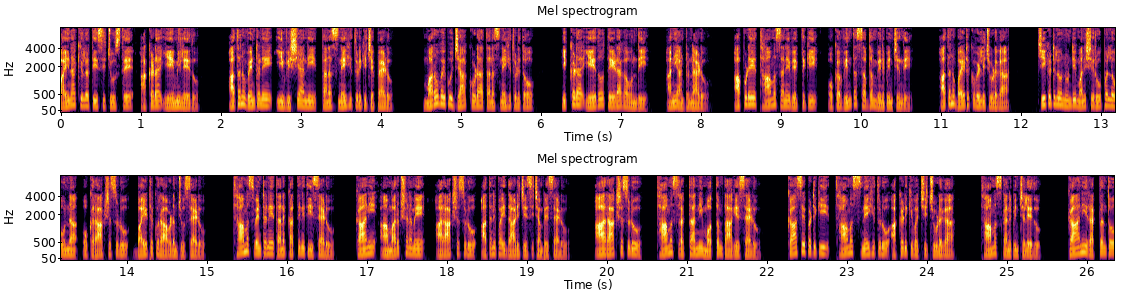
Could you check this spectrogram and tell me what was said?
బైనాక్యులర్ తీసి చూస్తే అక్కడ ఏమీ లేదు. అతను వెంటనే ఈ విషయాన్ని తన స్నేహితుడికి చెప్పాడు. మరోవైపు జాక్ కూడా తన స్నేహితుడితో ఇక్కడ ఏదో తేడాగా ఉంది అని అంటున్నాడు. అప్పుడే థామస్ అనే వ్యక్తికి ఒక వింత శబ్దం వినిపించింది. అతను బయటకు వెళ్ళి చూడగా చీకటిలో నుండి మనిషి రూపంలో ఉన్న ఒక రాక్షసుడు బయటకు రావడం చూశాడు. థామస్ వెంటనే తన కత్తిని తీశాడు కాని ఆ మరుక్షణమే ఆ రాక్షసుడు అతనిపై దాడి చేసి చంపేశాడు. ఆ రాక్షసుడు థామస్ రక్తాన్ని మొత్తం తాగేశాడు. కాసేపటికి థామస్ స్నేహితుడు అక్కడికి వచ్చి చూడగా థామస్ కనిపించలేదు కాని రక్తంతో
